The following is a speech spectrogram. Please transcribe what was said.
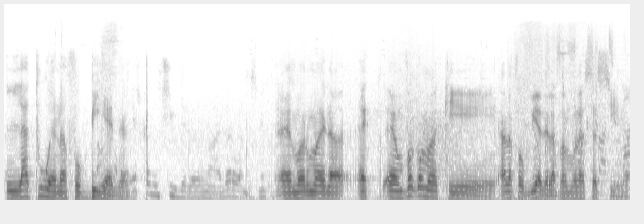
la tua è una fobia. Non riesco ad uccidere ormai, però quando si mette... Eh, ma ormai la- è, è un po' come chi ha la fobia della bambola assassina.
